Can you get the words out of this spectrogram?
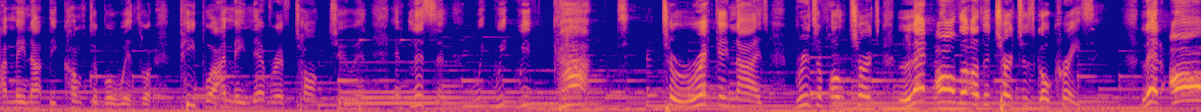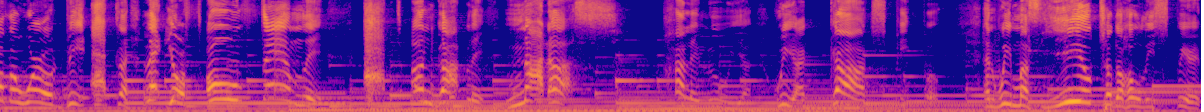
I may not be comfortable with, or people I may never have talked to. And, and listen, we, we, we've got to recognize Bridge of Hope Church. Let all the other churches go crazy. Let all the world be act. Let your own family act ungodly, not us. Hallelujah. We are God's people. And we must yield to the Holy Spirit.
